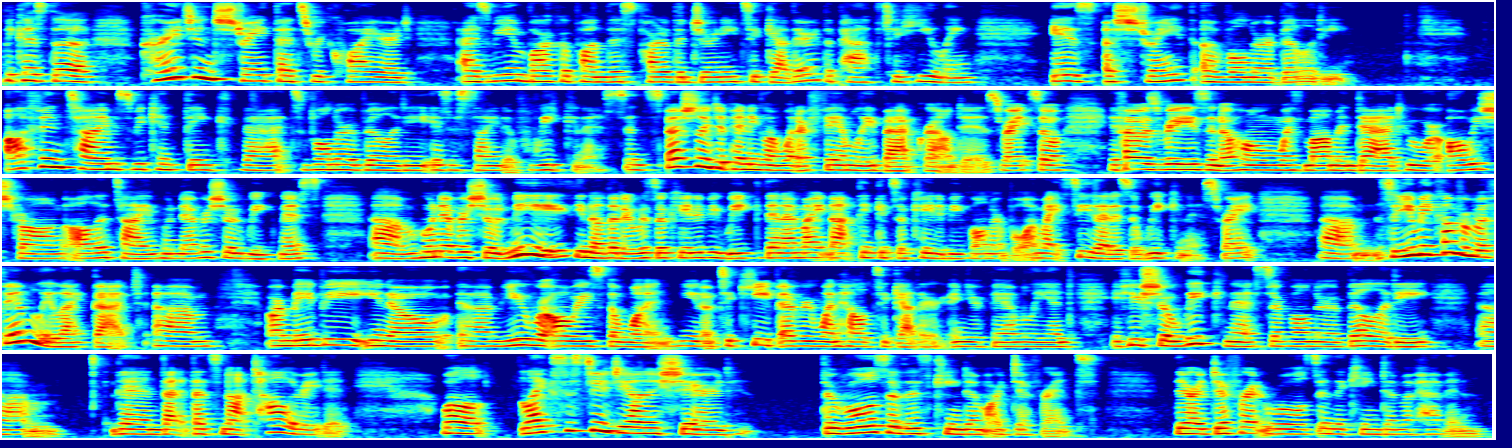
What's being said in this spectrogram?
because the courage and strength that's required as we embark upon this part of the journey together, the path to healing, is a strength of vulnerability oftentimes we can think that vulnerability is a sign of weakness, and especially depending on what our family background is, right? So if I was raised in a home with mom and dad who were always strong all the time, who never showed weakness, um, who never showed me, you know, that it was okay to be weak, then I might not think it's okay to be vulnerable. I might see that as a weakness, right? Um, so you may come from a family like that, um, or maybe you know um, you were always the one, you know, to keep everyone held together in your family. And if you show weakness or vulnerability, um, then that that's not tolerated. Well, like Sister Gianna shared, the rules of this kingdom are different. There are different rules in the kingdom of heaven,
